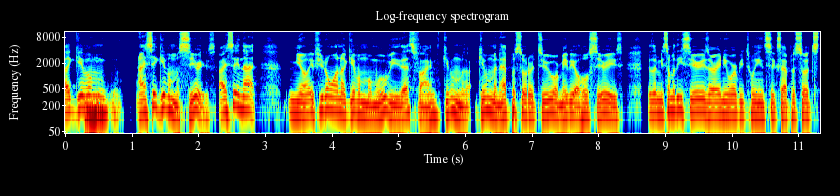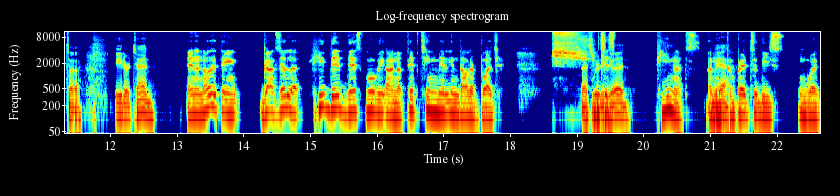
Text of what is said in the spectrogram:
Like give mm-hmm. him. I say give him a series. I say not, you know, if you don't want to give him a movie, that's fine. Give him a, give him an episode or two, or maybe a whole series. Because I mean, some of these series are anywhere between six episodes to eight or ten. and another thing, Godzilla. He did this movie on a fifteen million dollar budget. That's Which really is- good. Peanuts. I mean, Yeah. compared to these, what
